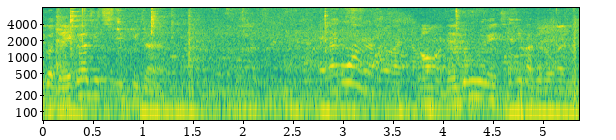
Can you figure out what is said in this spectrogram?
이거 네 가지 치즈 피자야. 내가. 어, 네 종류의 치즈가 들어가 있는.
